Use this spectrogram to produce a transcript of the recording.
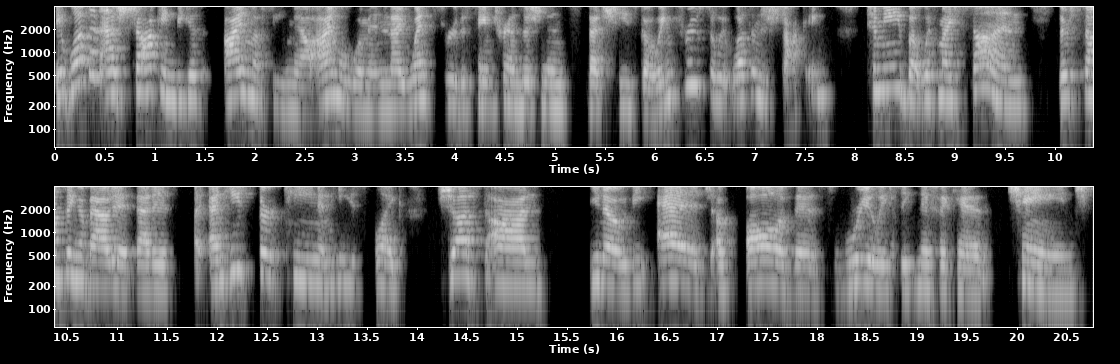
it wasn't as shocking because I'm a female, I'm a woman, and I went through the same transitions that she's going through. So it wasn't as shocking to me. But with my son, there's something about it that is, and he's 13 and he's like just on, you know, the edge of all of this really significant change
